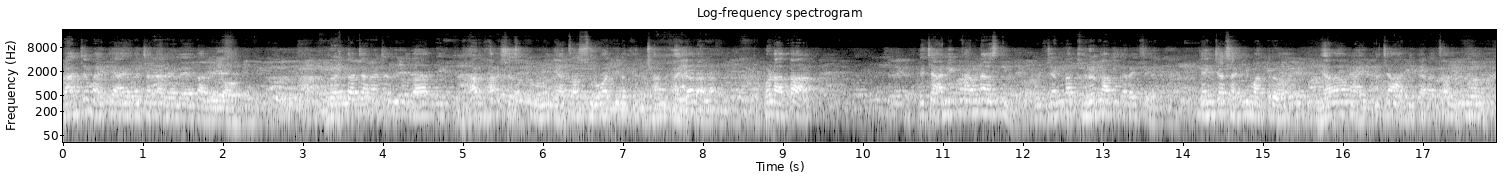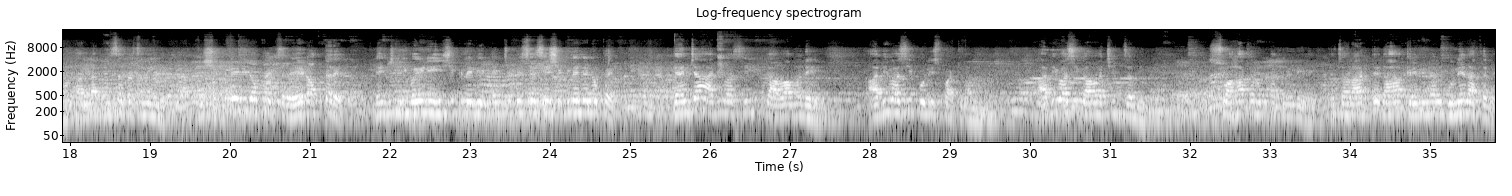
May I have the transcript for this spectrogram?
राज्य माहिती आयोगाच्या कार्यालयात आलेलो आहोत. भ्रष्टाचाराच्या विरोधात एक धारधार शस्त्र म्हणून याचा सुरुवातीला खूप छान फायदा झाला. पण आता त्याचे अनेक कारणं असतील पण ज्यांना खरं काम करायचं आहे त्यांच्यासाठी मात्र ह्या माहितीच्या अधिकाराचा उपयोग होताना दिसतच नाही हे शिकलेली लोक आहेत हे डॉक्टर आहेत. त्यांची ही बहिणी ही शिकलेली त्यांचे मिसेस हे शिकलेले लोक आहेत. त्यांच्या आदिवासी गावामध्ये आदिवासी पोलीस पाटलांना आदिवासी गावाची जमीन स्वाहा करून टाकलेली आहे. त्याच्यावर आठ ते दहा क्रिमिनल गुन्हे दाखल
